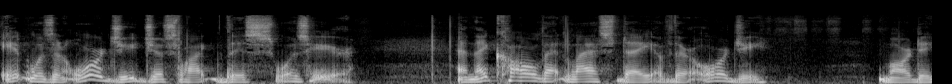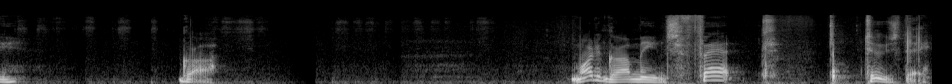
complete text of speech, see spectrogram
it was an orgy just like this was here. And they called that last day of their orgy Mardi Gras. Mardi Gras means Fat Tuesday.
